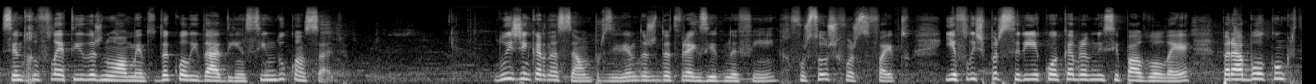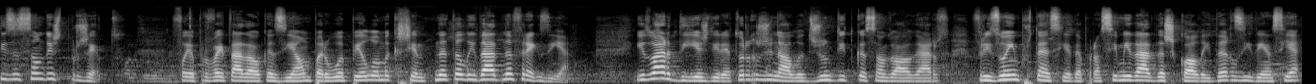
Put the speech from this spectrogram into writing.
sendo refletidas no aumento da qualidade de ensino do Conselho. Luís Encarnação, presidente da Junta de Freguesia de Benafim, reforçou o esforço feito e a feliz parceria com a Câmara Municipal de Olé para a boa concretização deste projeto. Foi aproveitada a ocasião para o apelo a uma crescente natalidade na freguesia. Eduardo Dias, diretor regional adjunto de Educação do Algarve, frisou a importância da proximidade da escola e da residência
